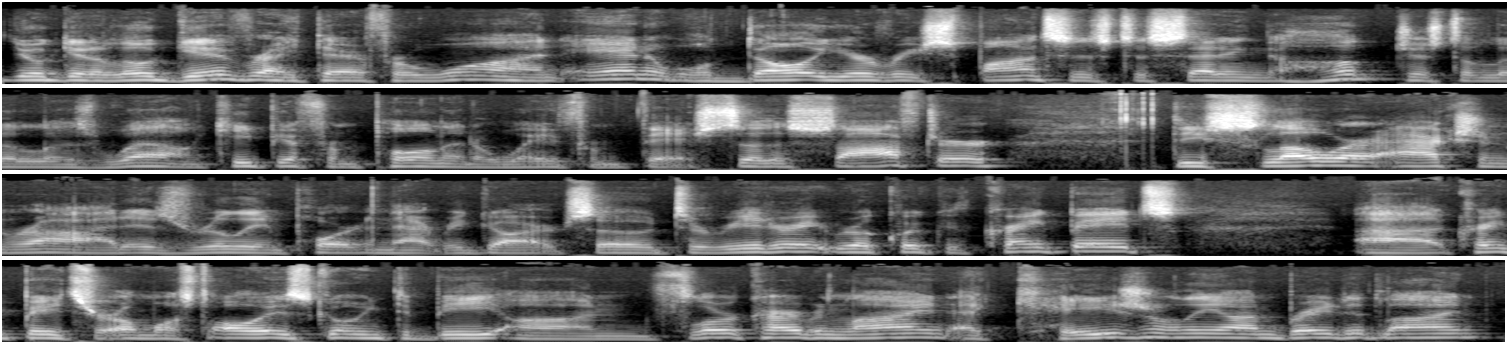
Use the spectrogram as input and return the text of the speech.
you'll get a little give right there for one, and it will dull your responses to setting the hook just a little as well and keep you from pulling it away from fish. So the softer, the slower action rod is really important in that regard. So to reiterate real quick with crankbaits, uh, crankbaits are almost always going to be on fluorocarbon line, occasionally on braided line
